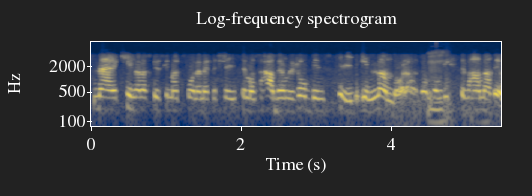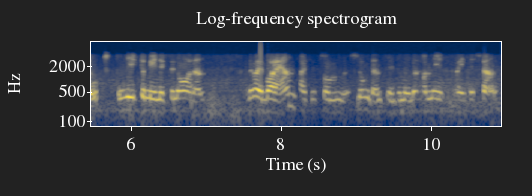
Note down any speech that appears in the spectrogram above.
när killarna skulle simma 200 meter frisim och så hade de Robins tid innan då. då. De, mm. de visste vad han hade gjort. Då gick de in i finalen. Det var ju bara en faktiskt som slog den tiden och han var inte svensk.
